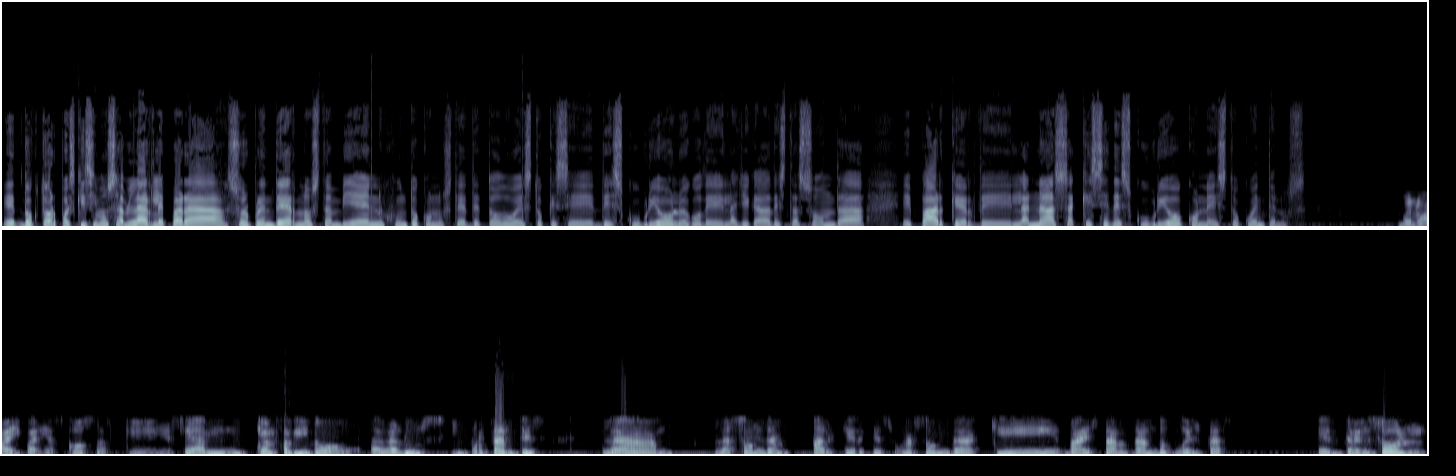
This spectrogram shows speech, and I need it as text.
Eh, doctor, pues quisimos hablarle para sorprendernos también junto con usted de todo esto que se descubrió luego de la llegada de esta sonda eh, Parker de la NASA. ¿Qué se descubrió con esto? Cuéntenos. Bueno, hay varias cosas que se han que han salido a la luz importantes. La la sonda Parker es una sonda que va a estar dando vueltas entre el Sol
